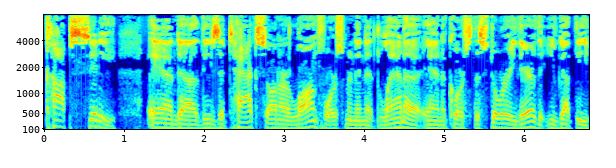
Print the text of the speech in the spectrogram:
Cop City and uh, these attacks on our law enforcement in Atlanta, and of course the story there that you've got the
